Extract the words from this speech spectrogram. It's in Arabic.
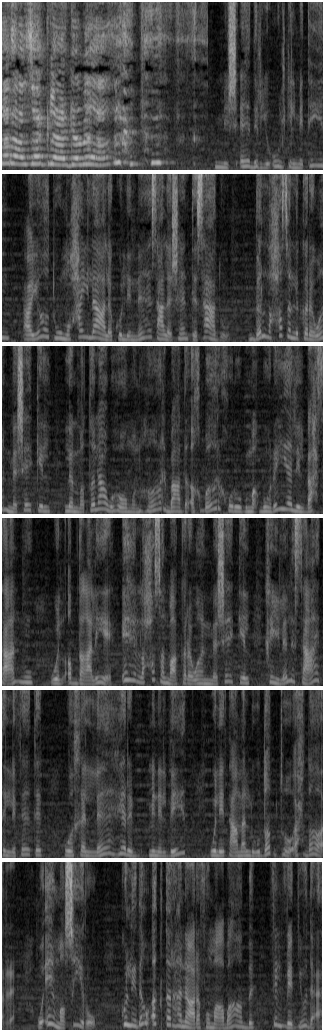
منظرها شكلها يا جماعة. مش قادر يقول كلمتين عياط ومحايلة على كل الناس علشان تساعده. ده اللي حصل لكروان مشاكل لما طلع وهو منهار بعد أخبار خروج مأمورية للبحث عنه والقبض عليه. إيه اللي حصل مع كروان مشاكل خلال الساعات اللي فاتت وخلاه هرب من البيت واللي اتعمل له ضبط وإحضار؟ وإيه مصيره؟ كل ده وأكتر هنعرفه مع بعض في الفيديو ده.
